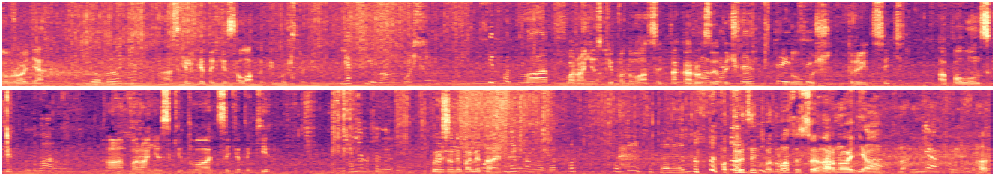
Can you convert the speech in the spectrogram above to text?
Доброго дня. Доброго дня. А скільки такі салатики коштують? Які вам? Ось. Ці по 20, Баранівські по 20, так, а розеточки це 30. довбиш 30, аполонські, 20. а баранівські 20, а такі. Я вже не, Ви вже не пам'ятаєте. не пам'ятаю. По, по 30, мабуть. По 30, по 20, все, гарного дня. вам. Да. Дякую.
